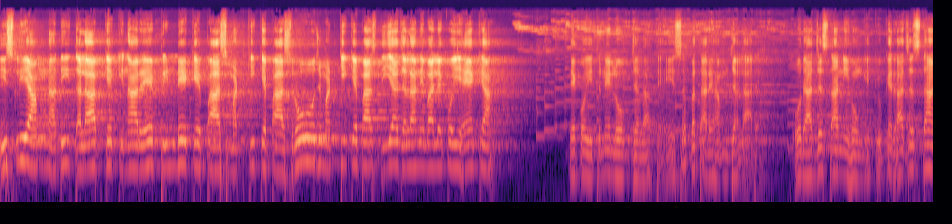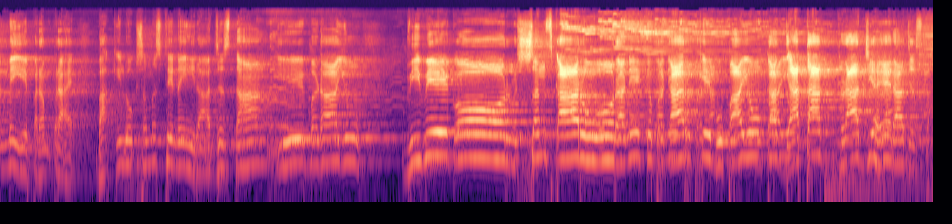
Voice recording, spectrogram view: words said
इसलिए हम नदी तालाब के किनारे, पिंडे के पास, मटकी के पास, रोज मटकी के पास दिया जलाने वाले कोई है क्या? देखो, इतने लोग जलाते हैं, ये सब बता रहे हम जला रहे वो राजस्थानी होंगे, क्योंकि राजस्थान में ये परंपरा है। बाकी लोग समझते नहीं, राजस्थान ये बड़ा यूँ विवेक और संस्कारों और अनेक प्रकार के उपायों का ज्ञाता राज्य है राजस्थान।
